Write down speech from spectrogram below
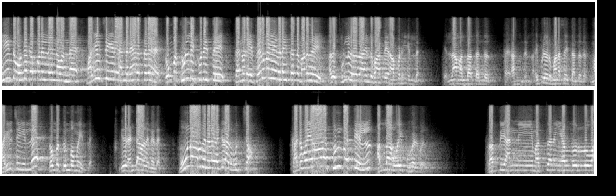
மீண்டும் உங்க கப்பல் இல்லைன்னு ஒண்ணு மகிழ்ச்சியிலே அந்த நேரத்துல ரொம்ப துள்ளி குதித்து தன்னுடைய பெருமையை நினைத்த அந்த மனது அது துள்ளுகிறதா என்று பார்த்தேன். அப்படி இல்லை. எல்லாம் அல்லாஹ் தந்தது. அல்ஹம்துலில்லாஹ். இப்படி ஒரு மனசை தந்ததற்கு மகிழ்ச்சி இல்ல ரொம்ப துன்பமும் இல்லை. இது ரெண்டாவது நிலை. மூணாவது நிலை இருக்குது அது உச்சம். கடுமையான துன்பத்தில் அல்லாஹுவை புகழ்வது. ரப்பி அன்னி மஸ்ஸனி யதுர்ரு வ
